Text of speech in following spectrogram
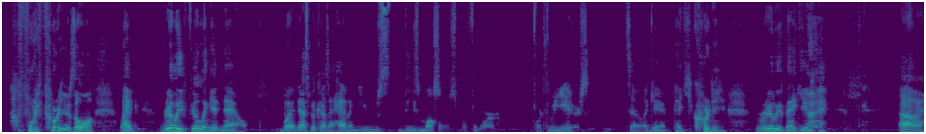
I'm 44 years old, like really feeling it now. But that's because I haven't used these muscles before for three years. So again, thank you, Courtney. Really, thank you. uh,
